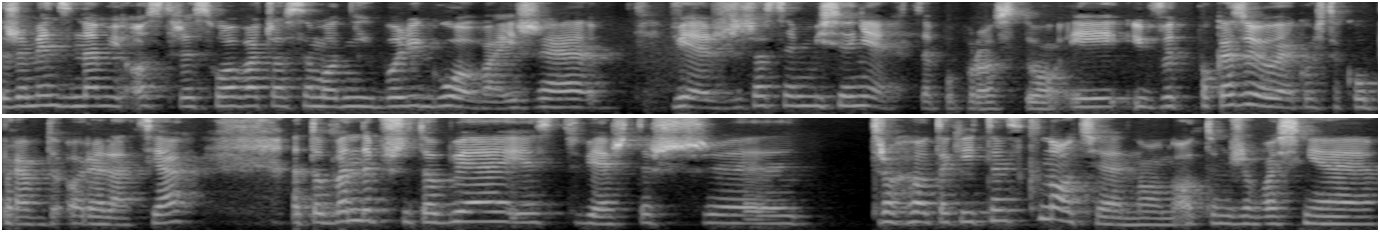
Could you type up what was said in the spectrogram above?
że między nami ostre słowa, czasem od nich boli głowa i że wiesz, że czasem mi się nie chce po prostu. I, i pokazują jakąś taką prawdę o relacjach, a to będę przy tobie jest, wiesz, też yy, trochę o takiej tęsknocie, no, o tym, że właśnie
